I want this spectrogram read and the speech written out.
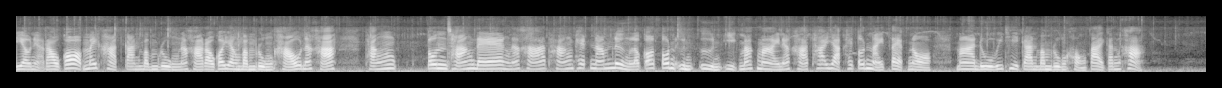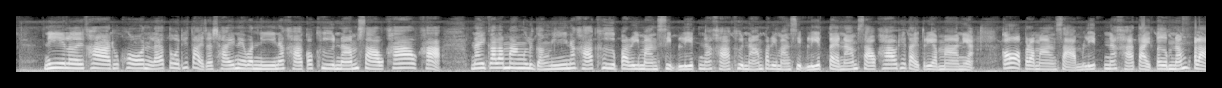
เดียวเนี่ยเราก็ไม่ขาดการบำรุงนะคะ เราก็ยังบำรุงเขานะคะ ทั้ง ต้นช้างแดงนะคะ ทั้งเพชรน้ำหนึ่งแล้วก็ต้นอื่นๆ อีกมากมายนะคะ ถ้าอยากให้ต้นไหนแตกหน่อ มาดูวิธีการบำรุงของต่ายกันค่ะ นี่เลยค่ะทุกคนและตัวที่ต่ายจะใช้ในวันนี้นะคะ ก็คือน้ำซาวข้าวค่ะ ในกระมังเหลืองนี้นะคะ คือปริมาณ 10 ลิตรนะคะ คือน้ำปริมาณ 10 ลิตร แต่น้ำซาวข้าวที่ต่ายเตรียมมาเนี่ยก็ประมาณ 3 ลิตรนะคะต่ายเติมน้ำเปล่า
